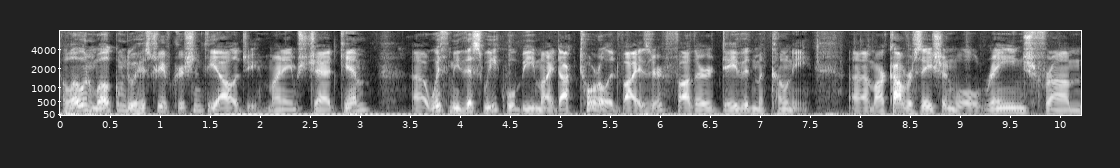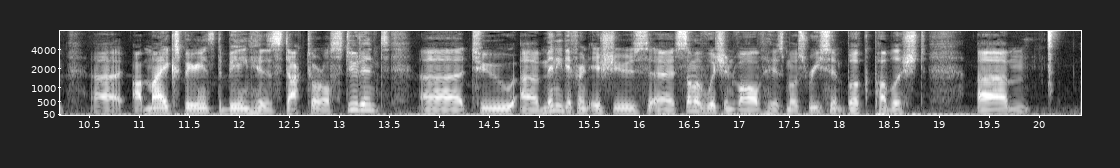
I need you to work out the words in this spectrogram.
Hello and welcome to a History of Christian Theology. My name's Chad Kim. Uh, with me this week will be my doctoral advisor, Father David Meconi. Um, our conversation will range from uh, my experience to being his doctoral student uh, to uh, many different issues, uh, some of which involve his most recent book published. Um,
